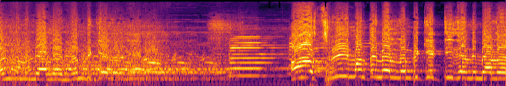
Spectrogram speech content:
ಅಣ್ಣನ ಮೇಲೆ ನಂಬಿಕೆ ನೀನು? ನಂಬಿಕೆ ಅಂದ ಮೇಲೆ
